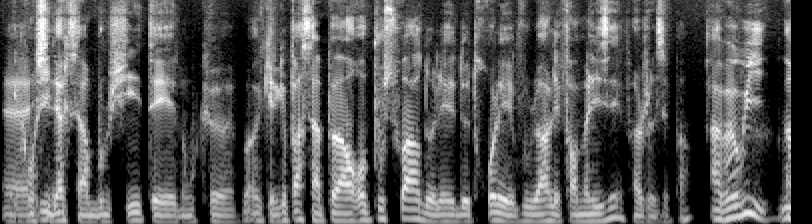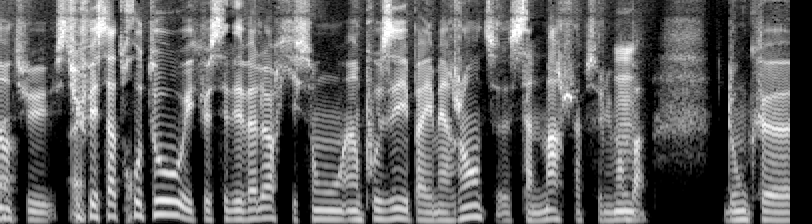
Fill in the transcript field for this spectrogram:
ils euh, considèrent que c'est un bullshit et donc euh, quelque part c'est un peu un repoussoir de les de trop les vouloir les formaliser. Enfin je sais pas. Ah bah oui, non, Ouais. tu, si tu Ouais. fais ça trop tôt et que c'est des valeurs qui sont imposées et pas émergentes, ça ne marche absolument Mm. pas. Donc euh,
